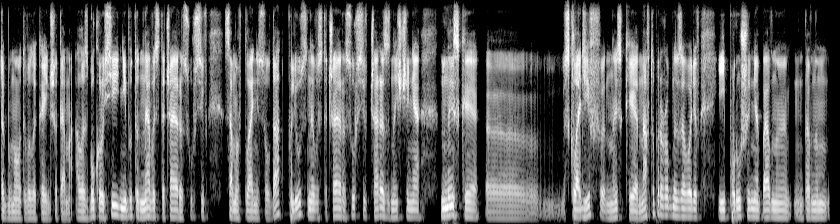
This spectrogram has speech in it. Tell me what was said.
так би мовити велика інша тема. Але з боку Росії нібито не вистачає ресурсів саме в плані солдат, плюс не вистачає ресурсів через знищення низки е, складів, низки нафтопереробних заводів і порушення певної певним.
